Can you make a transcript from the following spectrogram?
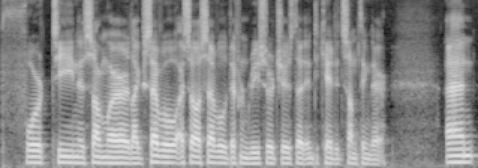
fourteen is somewhere like several. I saw several different researchers that indicated something there. And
